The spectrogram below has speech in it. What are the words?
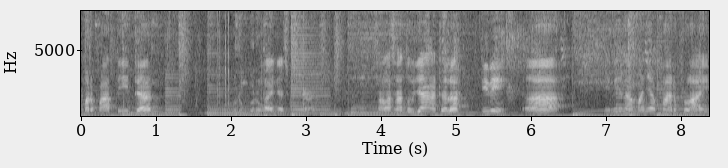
merpati dan burung-burung lainnya sebenarnya. Salah satunya adalah ini. Nah, ini namanya Firefly.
